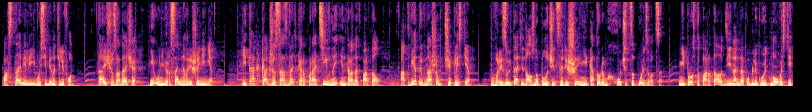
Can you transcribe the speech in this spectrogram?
поставили его себе на телефон. Та еще задача и универсального решения нет. Итак, как же создать корпоративный интернет-портал? Ответы в нашем чек-листе. В результате должно получиться решение, которым хочется пользоваться. Не просто портал, где иногда публикуют новости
